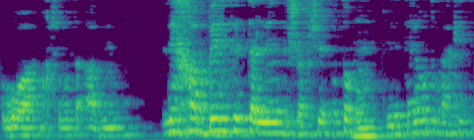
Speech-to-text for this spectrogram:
הרוע, מחשבות העוול, לכבס את הלב, לשפשף אותו, mm-hmm. ולתאר אותו מהכתם.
